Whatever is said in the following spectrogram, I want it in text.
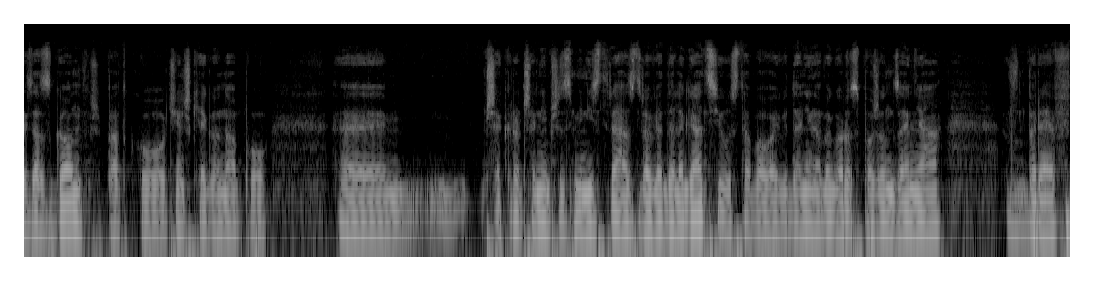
e, za zgon w przypadku ciężkiego NOP-u. E, Przekroczenie przez ministra zdrowia delegacji ustawowej, wydanie nowego rozporządzenia wbrew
